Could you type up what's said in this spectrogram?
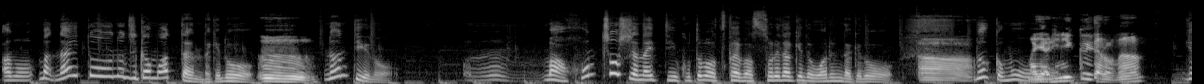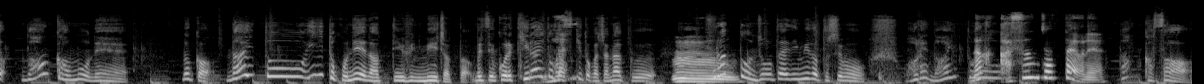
あの、まあ、内藤の時間もあったんだけど、うん。なんていうの、うん、まあ、本調子じゃないっていう言葉を使えばそれだけで終わるんだけど、ああ。なんかもう、まあ、やりにくいだろうな。いや、なんかもうね、なんか、内藤いいとこねえなっていう風に見えちゃった。別にこれ嫌いとか好きとかじゃなく、うん。フラットの状態で見たとしても、あれ、内藤、なんか霞んじゃったよね。なんかさ、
